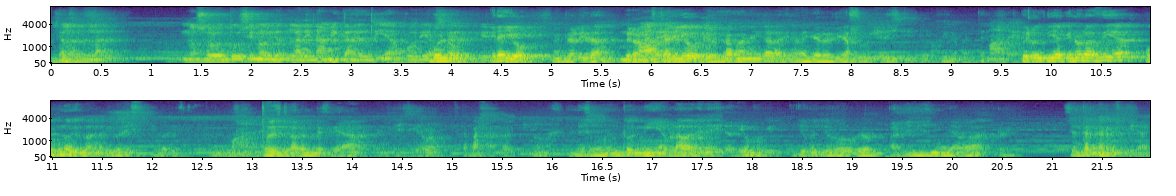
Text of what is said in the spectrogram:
O sea, no solo tú, sino la dinámica del día podría bueno, ser. Bueno, era yo, en realidad, pero al estar yo de otra manera, la dinámica del día fluía distinto, lógicamente. Pero el día que no lo hacía, pues no iba, iba, distinto. Entonces, claro, empecé a investigar, bueno, ¿qué está pasando aquí? ¿no? En ese momento ni hablaba de meditación, porque yo, yo, para mí mismo me llamaba sentarme a respirar.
